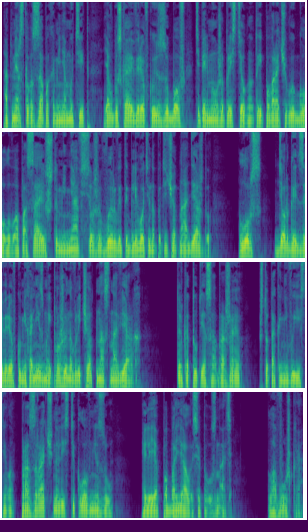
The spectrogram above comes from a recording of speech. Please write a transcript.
От мерзкого запаха меня мутит. Я выпускаю веревку из зубов, теперь мы уже пристегнуты, и поворачиваю голову, опасаясь, что меня все же вырвет и блевотина потечет на одежду. Лурс дергает за веревку механизма, и пружина влечет нас наверх. Только тут я соображаю, что так и не выяснила, прозрачно ли стекло внизу. Или я побоялась это узнать. Ловушка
